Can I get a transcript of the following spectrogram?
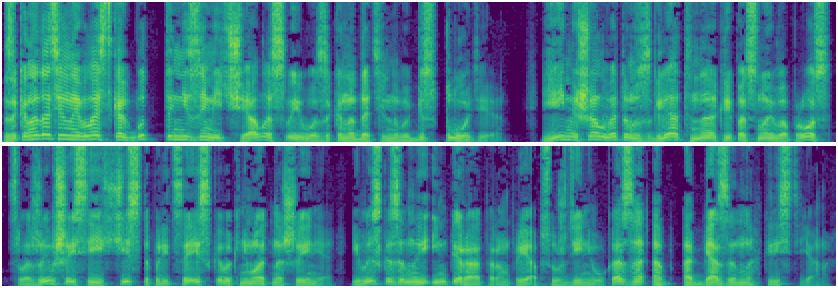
Законодательная власть как будто не замечала своего законодательного бесплодия. Ей мешал в этом взгляд на крепостной вопрос, сложившийся из чисто полицейского к нему отношения и высказанный императором при обсуждении указа об обязанных крестьянах.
